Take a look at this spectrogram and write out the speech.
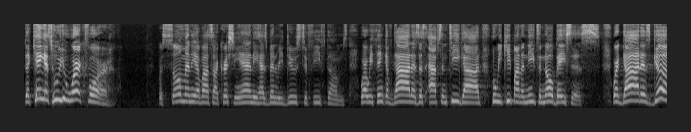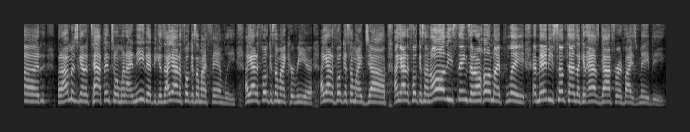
The king is who you work for. But so many of us, our Christianity has been reduced to fiefdoms, where we think of God as this absentee God who we keep on a need to know basis. Where God is good, but I'm just gonna tap into Him when I need it because I gotta focus on my family. I gotta focus on my career. I gotta focus on my job. I gotta focus on all these things that are on my plate. And maybe sometimes I can ask God for advice, maybe.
